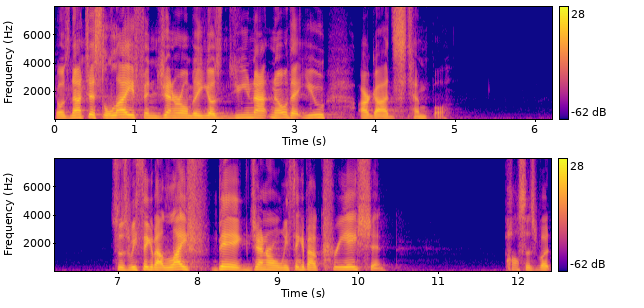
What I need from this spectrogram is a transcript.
goes not just life in general, but he goes, Do you not know that you are God's temple? So as we think about life, big, general, when we think about creation, Paul says, But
